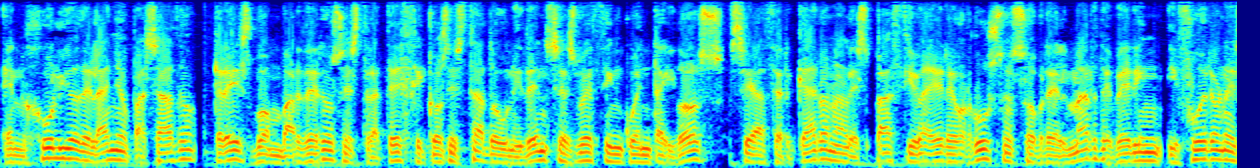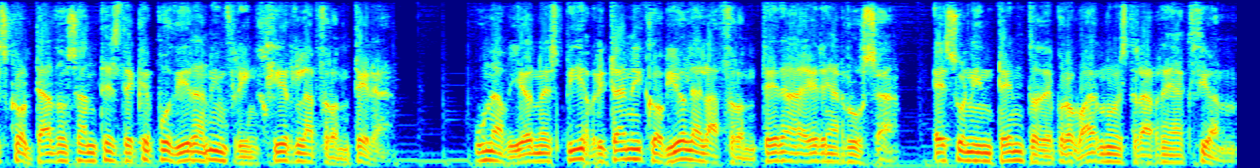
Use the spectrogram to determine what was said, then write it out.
En julio del año pasado, tres bombarderos estratégicos estadounidenses B-52 se acercaron al espacio aéreo ruso sobre el mar de Bering y fueron escoltados antes de que pudieran infringir la frontera. Un avión espía británico viola la frontera aérea rusa. Es un intento de probar nuestra reacción.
